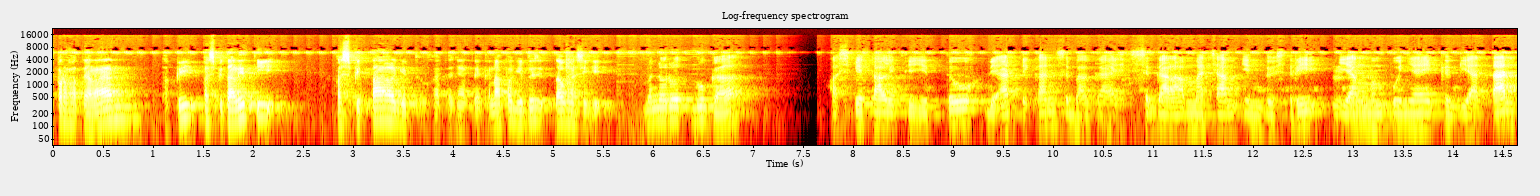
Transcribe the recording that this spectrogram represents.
perhotelan tapi hospitality hospital gitu katanya teh. Kenapa gitu sih? Tahu nggak sih ki? Menurut Google hospitality itu diartikan sebagai segala macam industri Hmm. yang mempunyai kegiatan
